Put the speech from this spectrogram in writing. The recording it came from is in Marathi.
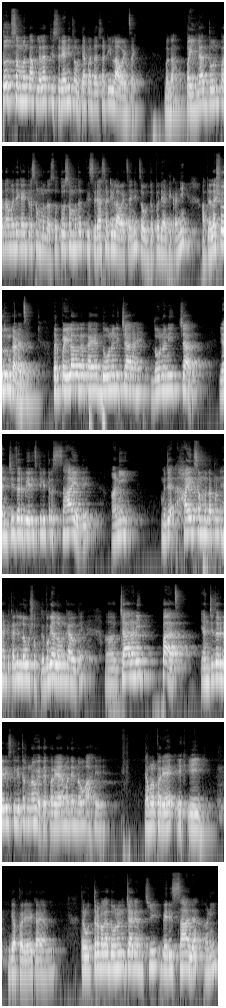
तोच संबंध आपल्याला तिसऱ्या आणि चौथ्या पदासाठी लावायचा आहे. बघा पहिल्या दोन पदामध्ये काहीतरी संबंध असतो. तो संबंध तिसऱ्यासाठी लावायचा आहे आणि चौथं पद या ठिकाणी आपल्याला शोधून काढायचं आहे. तर पहिला बघा काय आहे? दोन आणि चार आहे. दोन आणि चार यांची जर बेरीज केली तर सहा येते. आणि म्हणजे हा एक संबंध आपण ह्या ठिकाणी लावू शकतो बघूया लावून काय होते चार आणि पाच यांची जर बेरीज केली तर नऊ येते. पर्यायामध्ये नऊ आहे. त्यामुळे पर्याय एक येईल. बघा पर्याय काय आला तर उत्तर बघा दोन आणि चार यांची बेरीज सहा आल्या आणि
